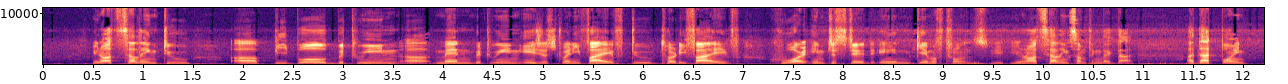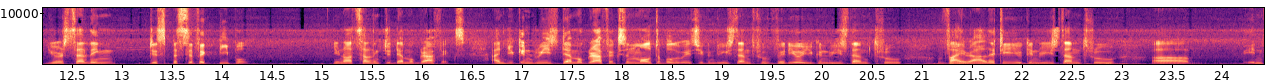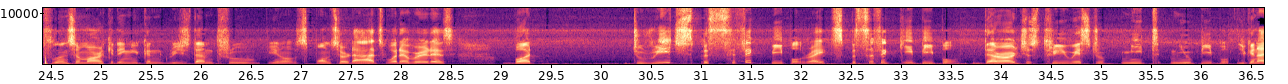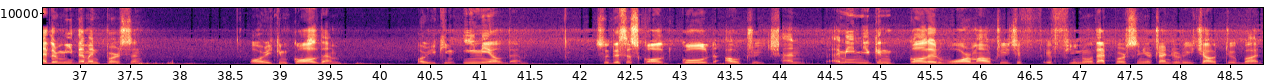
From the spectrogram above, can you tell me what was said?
You're not selling to uh, people between uh, men between ages 25 to 35 who are interested in Game of Thrones. You're not selling something like that. At that point you're selling to specific people you're not selling to demographics and you can reach demographics in multiple ways you can reach them through video you can reach them through virality you can reach them through uh, influencer marketing you can reach them through you know sponsored ads whatever it is but to reach specific people, right? Specific key people. There are just three ways to meet new people. You can either meet them in person, or you can call them, or you can email them. So this is called cold outreach. And I mean, you can call it warm outreach if, if you know that person you're trying to reach out to, but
